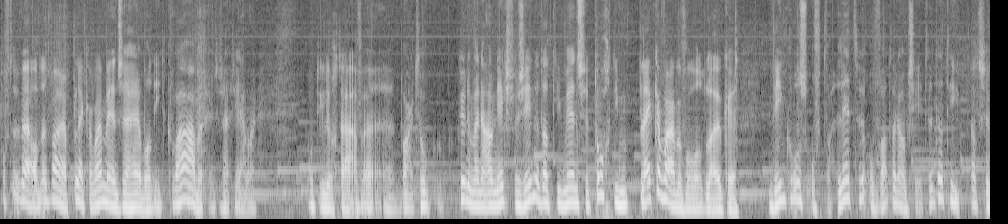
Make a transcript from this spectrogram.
Oftewel, dat waren plekken waar mensen helemaal niet kwamen. En toen zei ze, ja, maar op die luchthaven, eh, Bart, hoe kunnen we nou niks verzinnen dat die mensen toch die plekken waar bijvoorbeeld leuke winkels of toiletten of wat dan ook zitten, dat, die, dat ze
